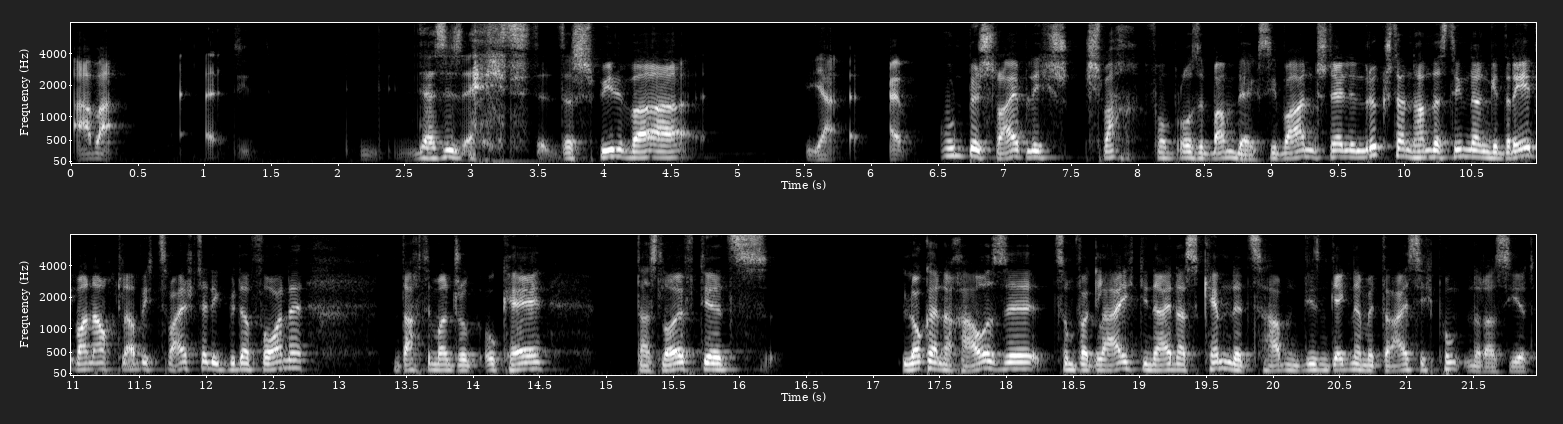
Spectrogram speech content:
Aber äh, das ist echt, das Spiel war ja äh, unbeschreiblich schwach von Brose Bamberg. Sie waren schnell in Rückstand, haben das Ding dann gedreht, waren auch, glaube ich, zweistellig wieder vorne. Dann dachte man schon, okay, das läuft jetzt locker nach Hause. Zum Vergleich, die Niners Chemnitz haben diesen Gegner mit 30 Punkten rasiert.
